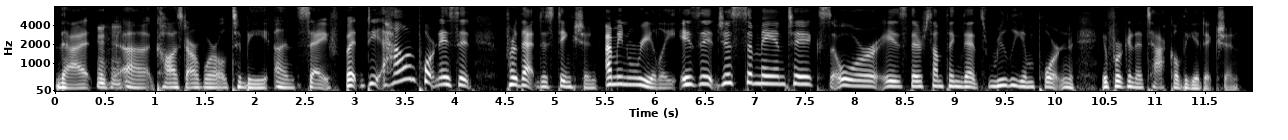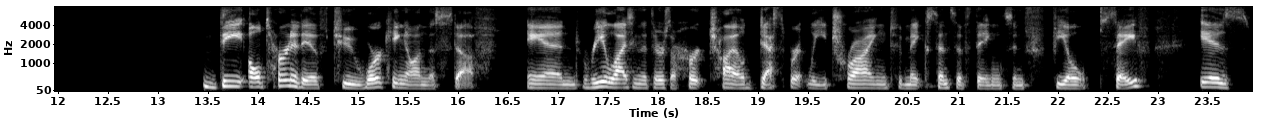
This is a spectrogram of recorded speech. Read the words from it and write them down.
that mm-hmm. uh, caused our world to be unsafe. But do, how important is it for that distinction? I mean, really, is it just semantics or is there something that's really important if we're going to tackle the addiction? The alternative to working on this stuff and realizing that there's a hurt child desperately trying to make sense of things and feel safe is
